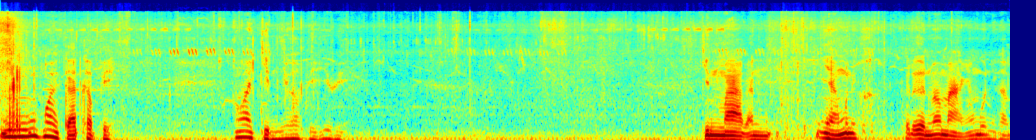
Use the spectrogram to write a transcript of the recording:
ห้อยกัดครับพี่ห้อยกินอยู่ครับพี่อยู่พี่กินหมากอันอย่างมันก็เดินว่าหมากอย่างบุญครับ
